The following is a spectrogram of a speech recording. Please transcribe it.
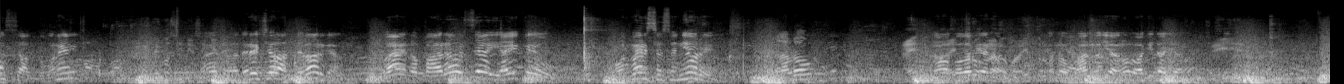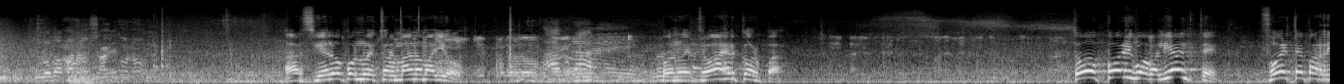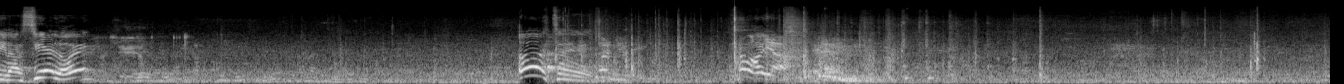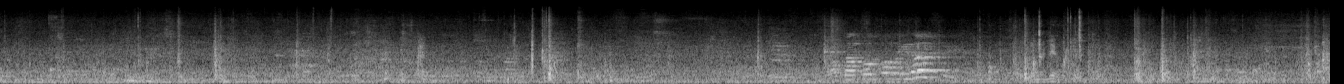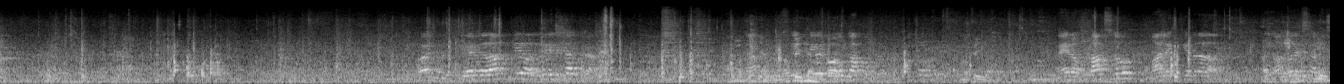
avanzando con él. Bueno, la derecha adelante, larga. Bueno, pararse y ahí quedó. Volverse, señores. ¿Ya la bro? No, todavía no. Bueno, ya, ¿no? Lo va a quitar ya, ¿no? Tú lo vas a parar. Al cielo por nuestro hermano mayor. Por nuestro Ángel Corpa. Todos por igual, valiente. Fuerte para arriba, al cielo, ¿eh? ¡Este! ¡Vamos allá! Poco a poco, vigilante. Bueno, la izquierda adelante, la derecha atrás. No a Menos paso, más a la izquierda adelante. Dándole salida.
